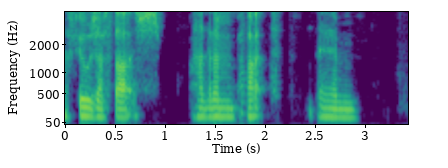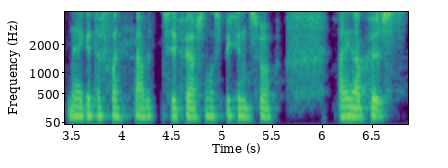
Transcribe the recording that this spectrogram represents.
I feel as if that's had an impact um, negatively. I would say personally speaking. So I think that puts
